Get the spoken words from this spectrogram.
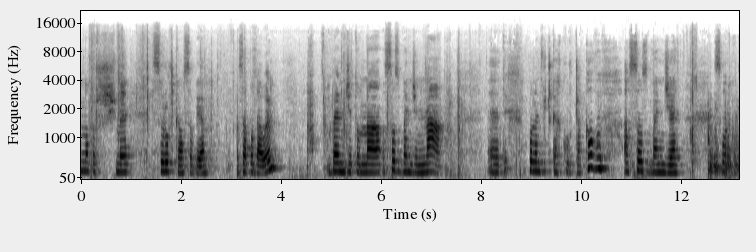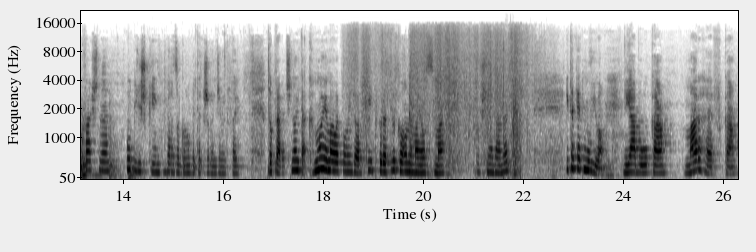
No tośmy surówkę sobie zapodały. Będzie to na, sos będzie na e, tych polędwiczkach kurczakowych, a sos będzie słodko-kwaśny, pudliszki, bardzo go lubię, także będziemy tutaj doprawiać. No i tak, moje małe pomidorki, które tylko one mają smak do śniadanek. I tak jak mówiłam, jabłka, marchewka,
